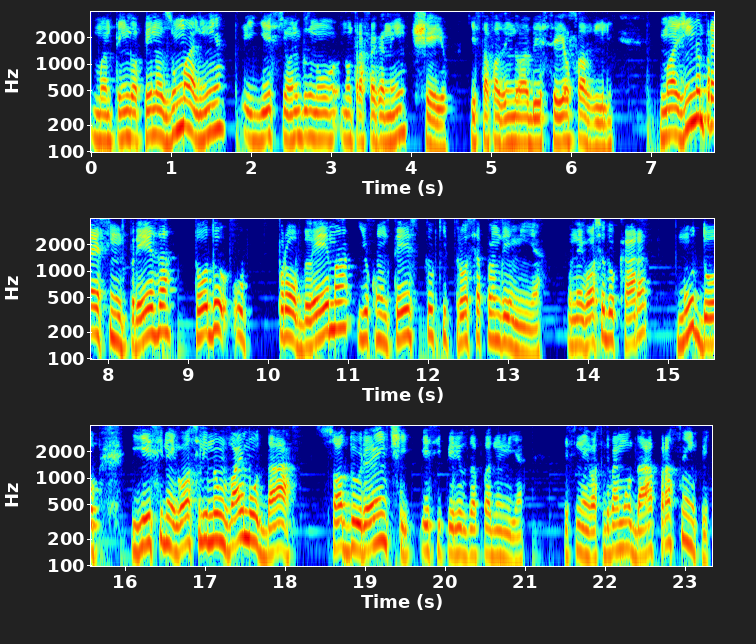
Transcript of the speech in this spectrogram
mantendo apenas uma linha e esse ônibus não, não trafega nem cheio, que está fazendo ABC e Alphaville. Imagina para essa empresa todo o problema e o contexto que trouxe a pandemia. O negócio do cara mudou e esse negócio ele não vai mudar só durante esse período da pandemia. Esse negócio ele vai mudar para sempre,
